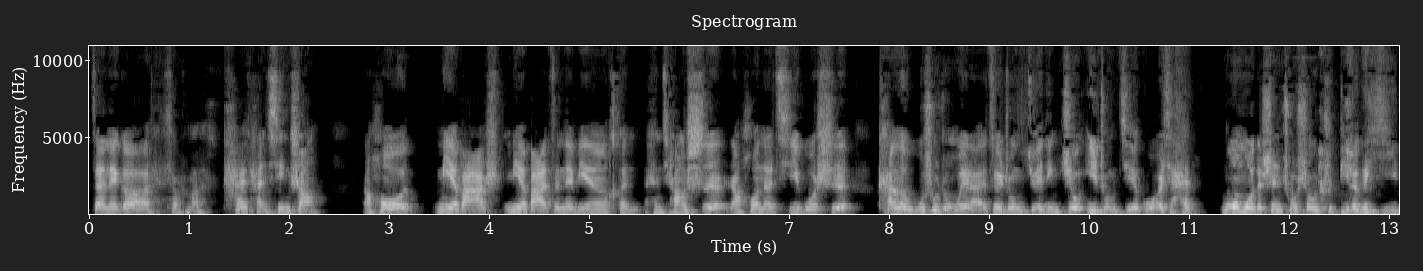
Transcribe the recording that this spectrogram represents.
在那个叫什么泰坦星上，然后灭霸灭霸在那边很很强势，然后呢奇异博士。看了无数种未来，最终决定只有一种结果，而且还默默的伸出手指比了个一，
